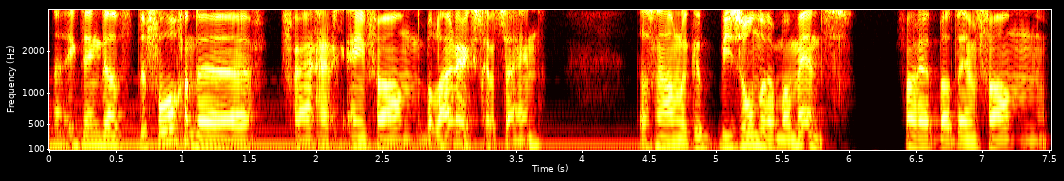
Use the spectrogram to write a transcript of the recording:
Nou, ik denk dat de volgende vraag eigenlijk een van de belangrijkste gaat zijn. Dat is namelijk het bijzondere moment van Redbad en van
